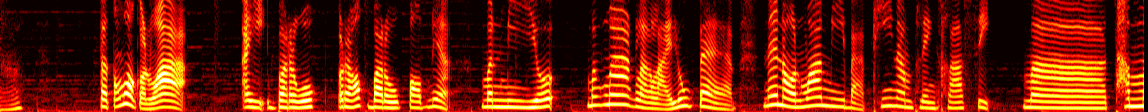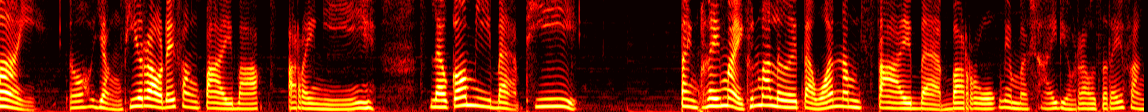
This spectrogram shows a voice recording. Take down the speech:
นะ แต่ต้องบอกก่อนว่า ไอ้บาโรกร็อกบาโรกป๊อปเนี่ย มันมีเยอะมากๆหลากหลายรูปแบบ แน่นอนว่ามีแบบที่นำเพลงคลาสสิกมาทำใหม่เนาะอย่างที่เราได้ฟังไปบักอะไรงี้ แล้วก็มีแบบที่แต่งเพลงใหม่ขึ้นมาเลย แต่ว่านำสไตล์แบบบาโรกเนี่ยมาใช้เดี๋ยวเราจะได้ฟัง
